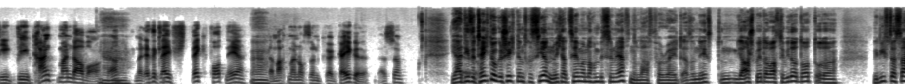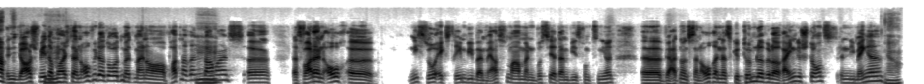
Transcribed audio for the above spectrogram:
Wie, wie krank man da war. Ja, Ja, ja. Man hätte gleich weg, fort, nee. Ja. Da macht man noch so ein Ge- Geige, weißt du? Ja, diese Techno-Geschichten interessieren mich. Erzähl mal noch ein bisschen mehr von der Love Parade. Also nächst, ein Jahr später warst du wieder dort oder wie lief das ab? Ein Jahr später Mhm. war ich dann auch wieder dort mit meiner Partnerin Mhm. damals. Äh, das war dann auch äh, nicht so extrem wie beim ersten Mal. Man wusste ja dann, wie es funktioniert. Äh, wir hatten uns dann auch in das Getümmel wieder reingestürzt, in die Menge, Ja.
